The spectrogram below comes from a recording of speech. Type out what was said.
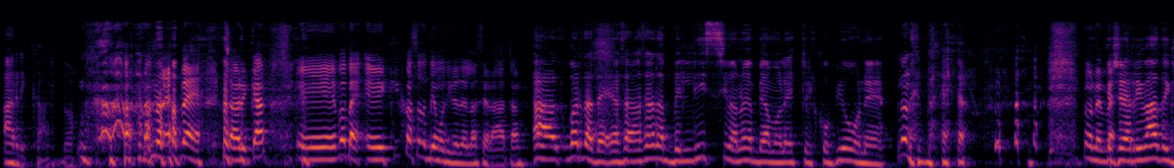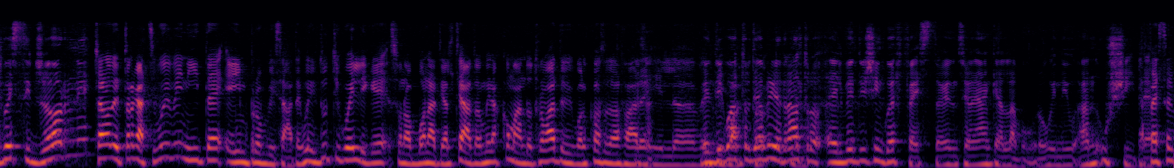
A Riccardo. Vabbè, ciao Riccardo e vabbè e che cosa dobbiamo dire della serata? Ah, guardate, è stata una serata bellissima. Noi abbiamo letto il copione non è vero non è che ci è vero arrivato in questi giorni. ci hanno detto ragazzi voi venite e improvvisate quindi tutti quelli che sono abbonati al teatro mi raccomando trovatevi qualcosa da fare Esatto. il 24, 24 di aprile, tra l'altro, e il 25 è festa, che insieme anche al lavoro, quindi uscite. la festa del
